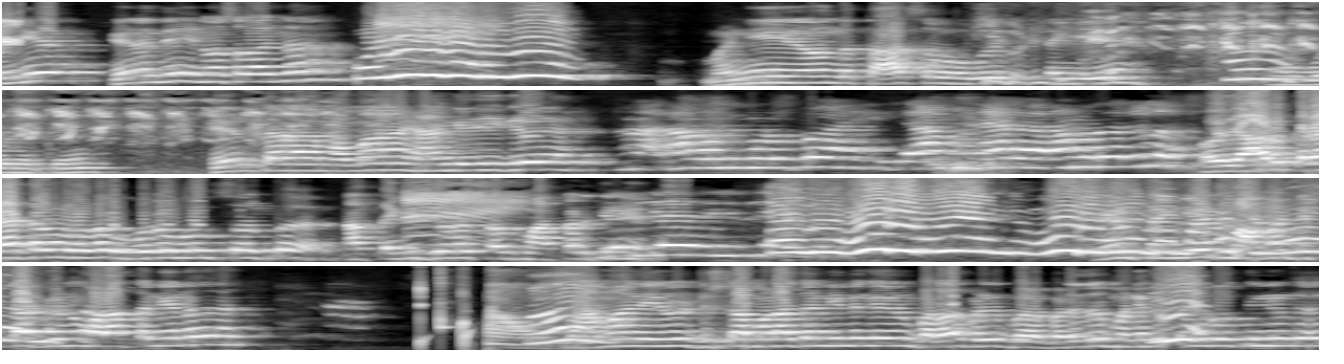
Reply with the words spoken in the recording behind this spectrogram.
ತಂಗಿ ಏನಂದಿ ಇನ್ನೊಂದ್ಸಲ ಅಣ್ಣ? ಮನಿ ಒಂದು ತಾಸು ಹೋಗಿ ತಂಗಿ ಹೋಗುದಕ್ಕೆ ಎಂತ ಮಾಮ ಹ್ಯಾಂಗಿದೆ ಈಗ? ಅದಾರಿಲ್ಲ ಯಾರು ಕರೆಯತ್ತಾವ ಹೊರ ಊರ ಹೋಗ್ ಸ್ವಲ್ಪ. ನಾ ತಂಗಿ ಜೋರ ಸ್ವಲ್ಪ ಮಾತಾಡ್ತೀನಿ. ತಂಗಿ ಮಾಮ ಡಿಸ್ಟರ್ಬ್ ಏನು ಮಾಡತ್ತಾನೇನು? ಮಾಮ ಏನು ಡಿಸ್ಟರ್ಬ್ ಮಾಡತ್ತ ನಿನಗ? ಏನು ಬಡ ಬಡದ್ರ ಮನೆಗೆ ತಗೊಂಡ್ ಹೋಗ್ತೀನಿ ನಿನಗ?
